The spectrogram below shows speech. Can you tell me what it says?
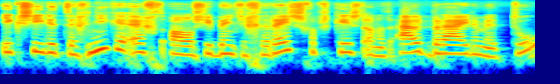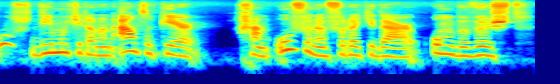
ik zie de technieken echt als je bent je gereedschapskist aan het uitbreiden met tools. Die moet je dan een aantal keer gaan oefenen voordat je daar onbewust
